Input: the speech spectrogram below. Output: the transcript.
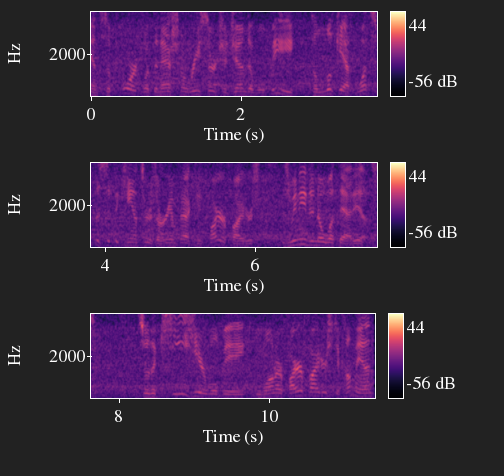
and support what the national research agenda will be to look at what specific cancers are impacting firefighters is we need to know what that is. So the key here will be we want our firefighters to come in,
